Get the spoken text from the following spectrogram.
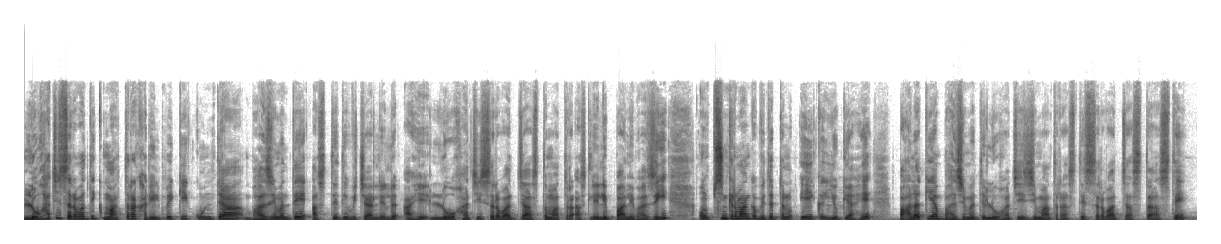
लोहाची सर्वाधिक मात्रा खालीलपैकी कोणत्या भाजीमध्ये असते ते विचारलेलं आहे. लोहाची सर्वात जास्त मात्रा असलेली पालेभाजी ऑप्शन क्रमांक विद्यार्थ्यांनो एक योग्य आहे. पालक या भाजीमध्ये लोहाची जी मात्रा असते सर्वात जास्त असते.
